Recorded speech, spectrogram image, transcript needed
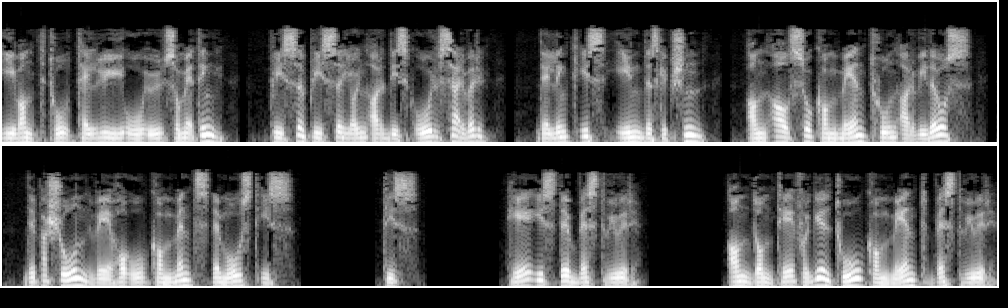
I to tell YOU sommeting. Please please join our Discord server. The link is in description. And also comment on our videos. The person WHO comments the most is this. He is the best viewer. And don't forget to comment best viewer.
